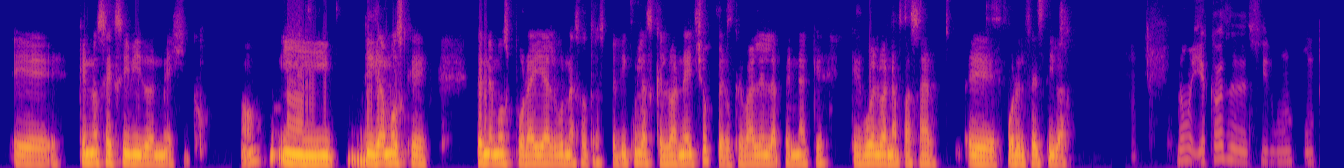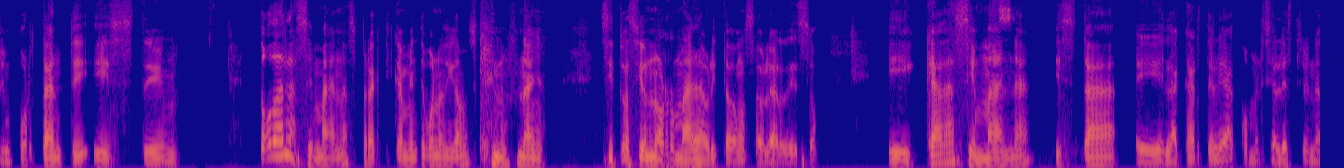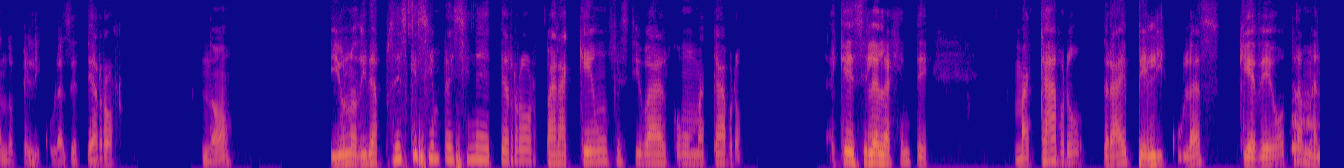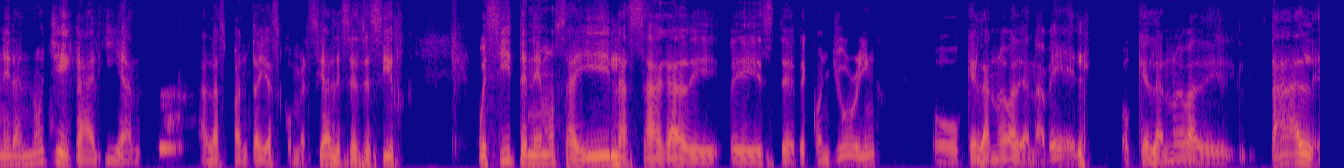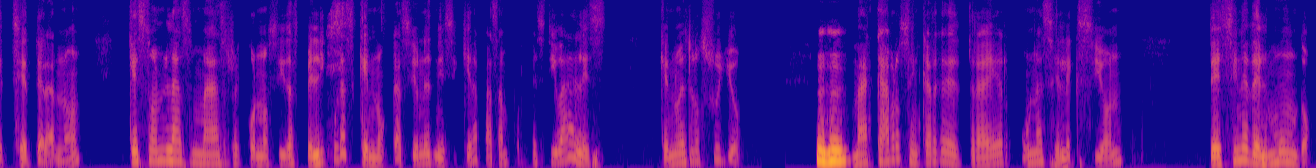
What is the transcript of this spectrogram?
que no se ha exhibido en México, ¿no? Y digamos que tenemos por ahí algunas otras películas que lo han hecho, pero que vale la pena que, que vuelvan a pasar por el festival. No, y acabas de decir un punto importante. Este, todas las semanas prácticamente, bueno, digamos que en una situación normal, ahorita vamos a hablar de eso, y cada semana está eh, la cartelera comercial estrenando películas de terror, ¿no? Y uno dirá, pues es que siempre hay cine de terror, ¿para qué un festival como Macabro? Hay que decirle a la gente, Macabro trae películas que de otra manera no llegarían a las pantallas comerciales. Es decir, pues sí tenemos ahí la saga de, este, de Conjuring, o que la nueva de Annabelle, o que la nueva de tal, etcétera, ¿no? Que son las más reconocidas películas que en ocasiones ni siquiera pasan por festivales, que no es lo suyo. Macabro se encarga de traer una selección de cine del mundo.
